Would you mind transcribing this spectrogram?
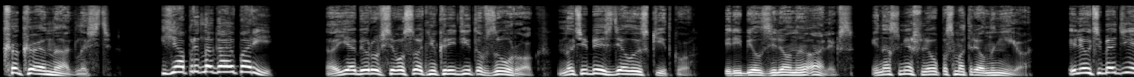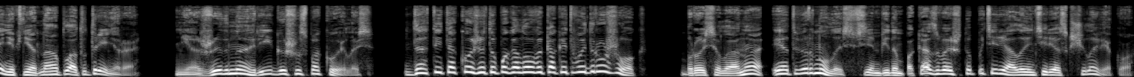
Какая наглость!» «Я предлагаю пари». «А я беру всего сотню кредитов за урок, но тебе сделаю скидку», — перебил зеленую Алекс и насмешливо посмотрел на нее. Или у тебя денег нет на оплату тренера?» Неожиданно Ригаш успокоилась. «Да ты такой же тупоголовый, как и твой дружок!» Бросила она и отвернулась, всем видом показывая, что потеряла интерес к человеку.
